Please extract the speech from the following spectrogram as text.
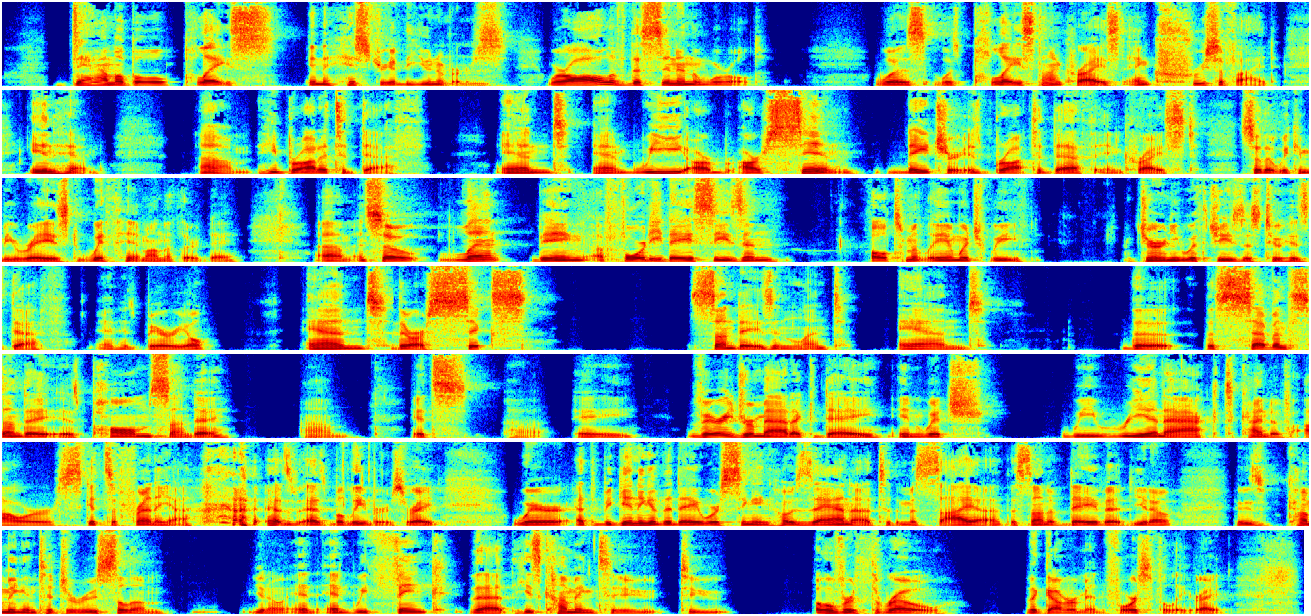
damnable place in the history of the universe mm-hmm. where all of the sin in the world was, was placed on Christ and crucified in him. Um, he brought it to death and, and we are, our sin nature is brought to death in Christ so that we can be raised with him on the third day. Um, and so Lent being a 40 day season, ultimately in which we journey with Jesus to his death and his burial. And there are six Sundays in Lent, and the the seventh Sunday is Palm Sunday. Um, it's uh, a very dramatic day in which we reenact kind of our schizophrenia as as believers, right? Where at the beginning of the day we're singing Hosanna to the Messiah, the son of David, you know, who's coming into Jerusalem, you know, and, and we think that he's coming to to overthrow the government forcefully, right?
